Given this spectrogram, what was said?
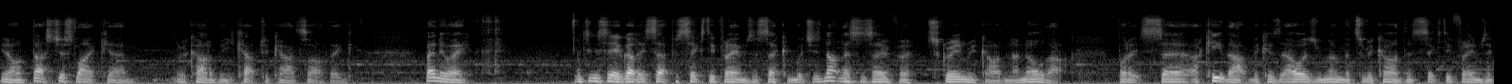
you know that's just like um, recordable capture card sort of thing. But anyway as you can see I've got it set for 60 frames a second which is not necessary for screen recording I know that. But it's uh, I keep that because I always remember to record the 60 frames a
